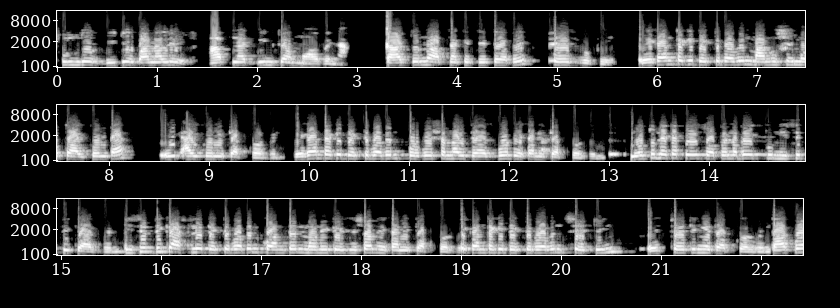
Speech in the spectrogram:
সুন্দর ভিডিও বানালে আপনার ইনকাম হবে না। তার জন্য আপনাকে যেতে হবে ফেসবুকে এখান থেকে দেখতে পাবেন মানুষের মতো আইকনটা এই আইকনে ট্যাপ করবেন। এখান থেকে দেখতে পাবেন প্রফেশনাল ড্যাশবোর্ড এখানে ট্যাপ করবেন। নতুন একটা পেজ ওপেন হবে, একটু নিচের দিকে আসবেন। নিচের দিকে আসলে দেখতে পাবেন কন্টেন্ট মনিটাইজেশন এখানে ট্যাপ করবেন। এখান থেকে দেখতে পাবেন সেটিং সেটিং এ ট্যাপ করবেন। তারপর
